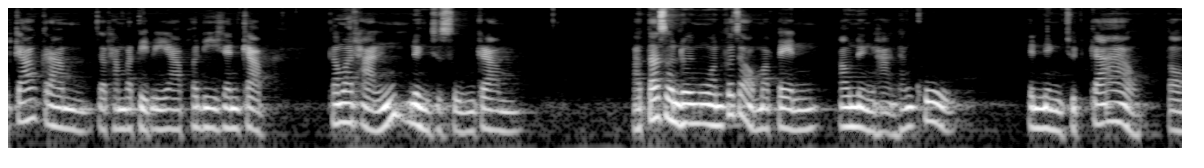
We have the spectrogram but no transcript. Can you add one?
1.9 กรัม จะทำปฏิกิริยาพอดีกันกับกรรมฐาน 1.0 กรัม อัตราส่วนโดยมวลก็จะออกมาเป็นเอา 1 หารทั้งคู่ เป็น 1.9 ต่อ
